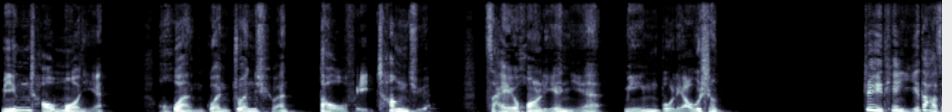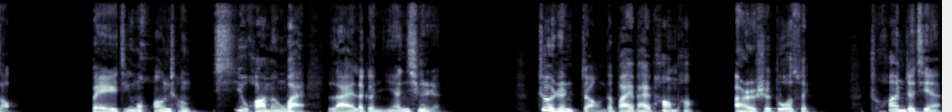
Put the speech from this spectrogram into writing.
明朝末年，宦官专权，盗匪猖獗，灾荒连年，民不聊生。这天一大早。北京皇城西华门外来了个年轻人，这人长得白白胖胖，二十多岁，穿着件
